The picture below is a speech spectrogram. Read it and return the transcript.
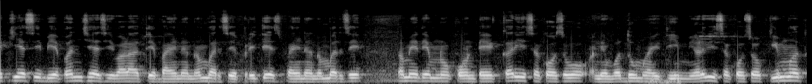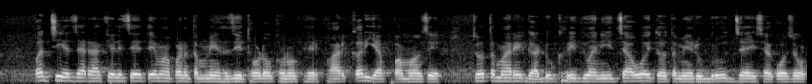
એક્યાસી બે પંચ્યાસીવાળા તે ભાઈના નંબર છે, પ્રિતેશભાઈના નંબર છે. તમે તેમનો કોન્ટેક કરી શકો છો અને વધુ માહિતી મેળવી શકો છો. કિંમત પચીસ હજાર રાખેલી છે, તેમાં પણ તમને હજી થોડો ઘણો ફેરફાર કરી આપવામાં આવશે. જો તમારે ગાડું ખરીદવાની ઈચ્છા હોય તો તમે રૂબરૂ જ જઈ શકો છો.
